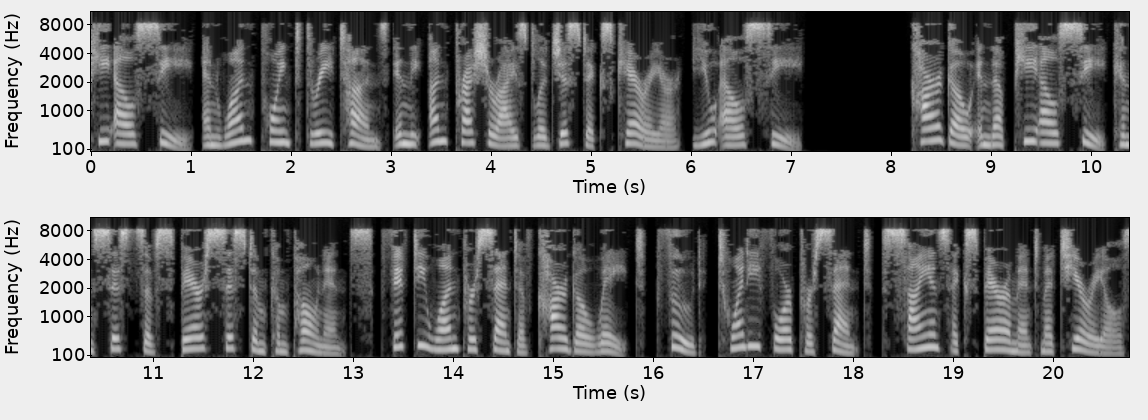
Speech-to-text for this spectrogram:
(PLC) and 1.3 tons in the Unpressurized Logistics Carrier (ULC). Cargo in the PLC consists of spare system components 51% of cargo weight, food 24%, science experiment materials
